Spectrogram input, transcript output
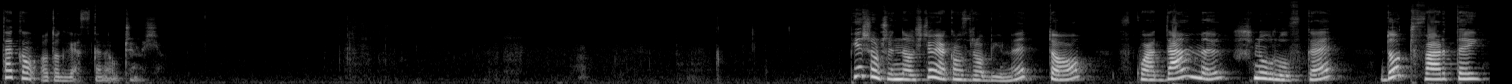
Taką oto gwiazdkę nauczymy się. Pierwszą czynnością, jaką zrobimy, to wkładamy sznurówkę do czwartej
